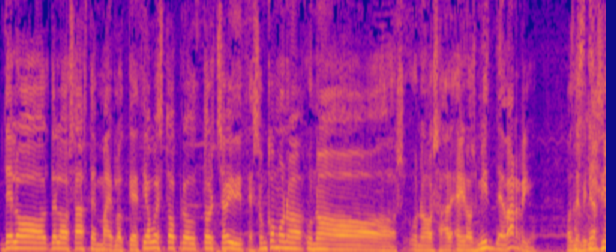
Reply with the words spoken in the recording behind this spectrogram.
de los, de los Aston Marlot, que decía vuestro productor Xavi, dice, son como uno- unos, unos Aerosmith de barrio. Os definí así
